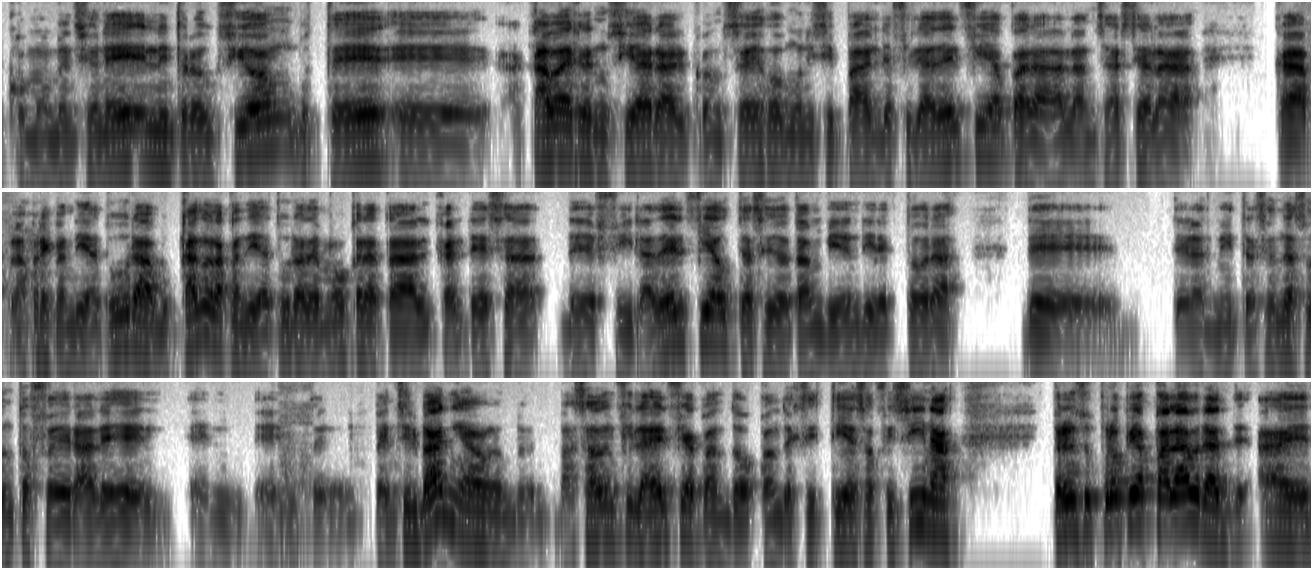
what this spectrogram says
como mencioné en la introducción, usted eh, acaba de renunciar al Consejo Municipal de Filadelfia para lanzarse a la, precandidatura, buscando la candidatura demócrata a alcaldesa de Filadelfia. Usted ha sido también directora de, la Administración de Asuntos Federales en, en, en, Pensilvania, basado en Filadelfia cuando, cuando existía esa oficina. Pero en sus propias palabras, eh,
